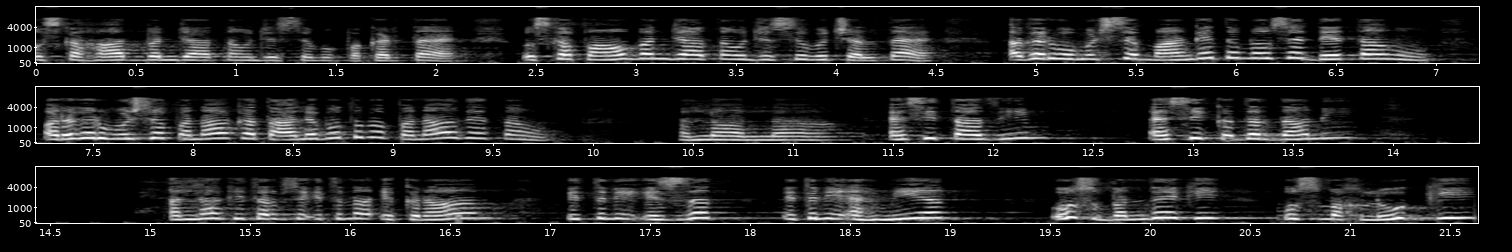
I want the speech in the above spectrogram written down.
اس کا ہاتھ بن جاتا ہوں جس سے وہ پکڑتا ہے اس کا پاؤں بن جاتا ہوں جس سے وہ چلتا ہے اگر وہ مجھ سے مانگے تو میں اسے دیتا ہوں اور اگر مجھ سے پناہ کا طالب ہو تو میں پناہ دیتا ہوں اللہ اللہ ایسی تعظیم ایسی قدردانی اللہ کی طرف سے اتنا اکرام اتنی عزت اتنی اہمیت اس بندے کی، اس مخلوق کی،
